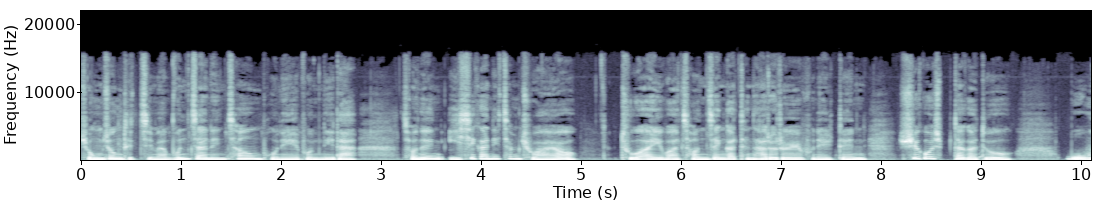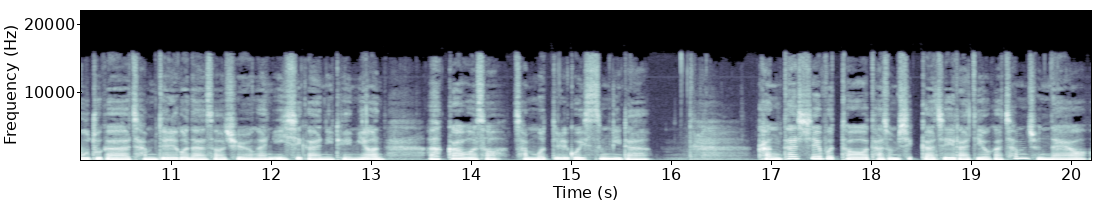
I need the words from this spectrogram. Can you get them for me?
종종 듣지만 문자는 처음 보내봅니다. 저는 이 시간이 참 좋아요. 두 아이와 전쟁 같은 하루를 보낼 땐 쉬고 싶다가도 모두가 잠들고 나서 조용한 이 시간이 되면 아까워서 잠 못 들고 있습니다. 강타 씨부터 다솜 씨까지 라디오가 참 좋나요?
